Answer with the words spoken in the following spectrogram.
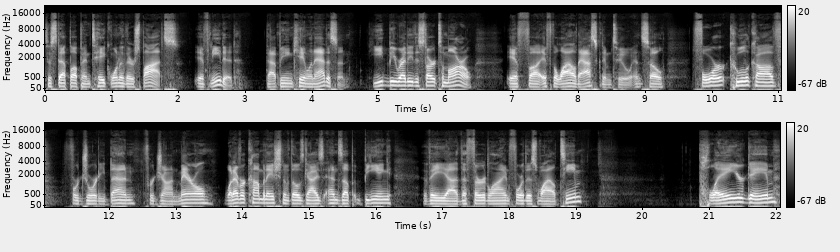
to step up and take one of their spots if needed. that being Calen Addison. He'd be ready to start tomorrow if uh, if the Wild asked him to. And so for Kulikov, for Jordie Benn, for Jon Merrill, whatever combination of those guys ends up being the uh, the third line for this Wild team, play your game.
